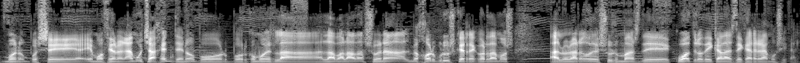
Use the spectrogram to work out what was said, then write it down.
bueno, pues eh, emocionará a mucha gente, ¿no? Por, por cómo es la, la, balada. Suena al mejor Bruce que recordamos a lo largo de sus más de cuatro décadas de carrera musical.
